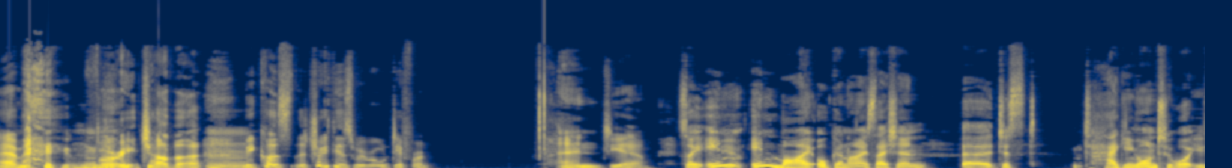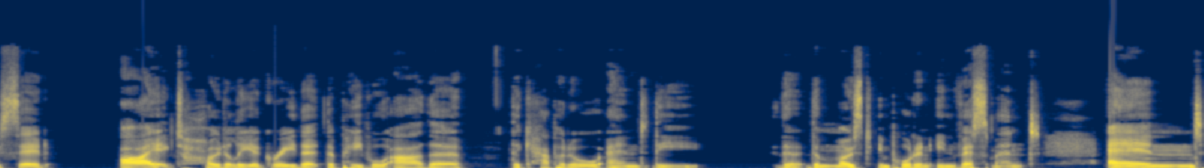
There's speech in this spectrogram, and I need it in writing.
um, for each other, Mm. because the truth is we're all different. And yeah, So in Yeah. in my organization, uh, just tagging on to what you said, I totally agree that the people are the the capital and the the the most important investment. And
